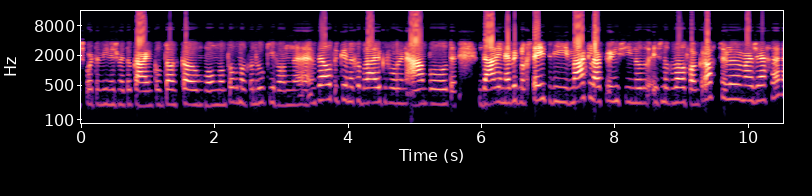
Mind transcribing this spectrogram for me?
sport en met elkaar in contact komen om dan toch nog een hoekje van een veld te kunnen gebruiken voor hun aanbod. En daarin heb ik nog steeds die makelaarfunctie nog, is nog wel van kracht, zullen we maar zeggen.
